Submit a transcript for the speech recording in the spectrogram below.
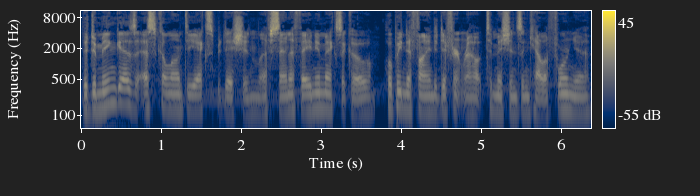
the Dominguez Escalante expedition left Santa Fe, New Mexico, hoping to find a different route to missions in California.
